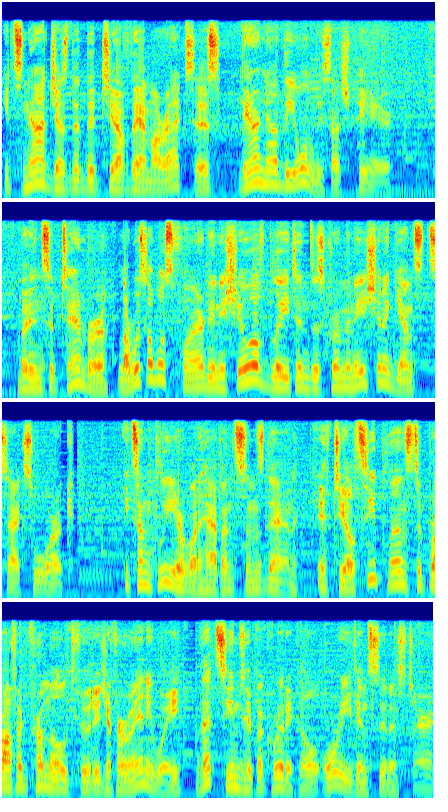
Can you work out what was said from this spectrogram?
It's not just that the two of them are exes, they are not the only such pair. But in September, Larissa was fired in a show of blatant discrimination against sex work. It's unclear what happened since then. If TLC plans to profit from old footage of her anyway, that seems hypocritical or even sinister.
